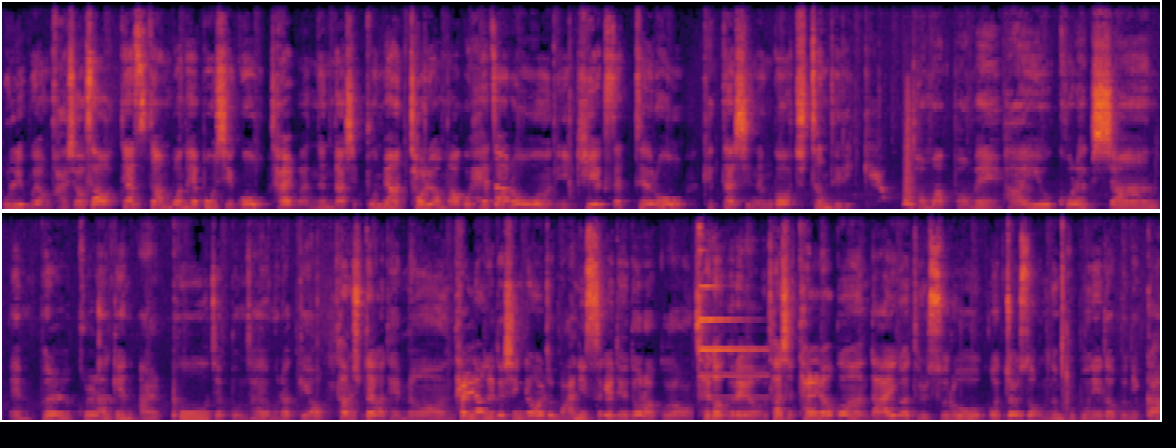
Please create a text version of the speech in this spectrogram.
올리브영 가셔서 테스트 한번 해보시고 잘 맞는다 싶으면 저렴하고 해자로운 이 기획 세트로 겟하시는 거 추천드릴게요. 더마펌의 바이오 코렉션 앰플 콜라겐 R4 제품 사용을 할게요. 30대가 되면 탄력에도 신경을 좀 많이 쓰게 되더라고요. 제가 그래요. 사실 탄력은 나이가 들수록 어쩔 수 없는 부분이다 보니까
